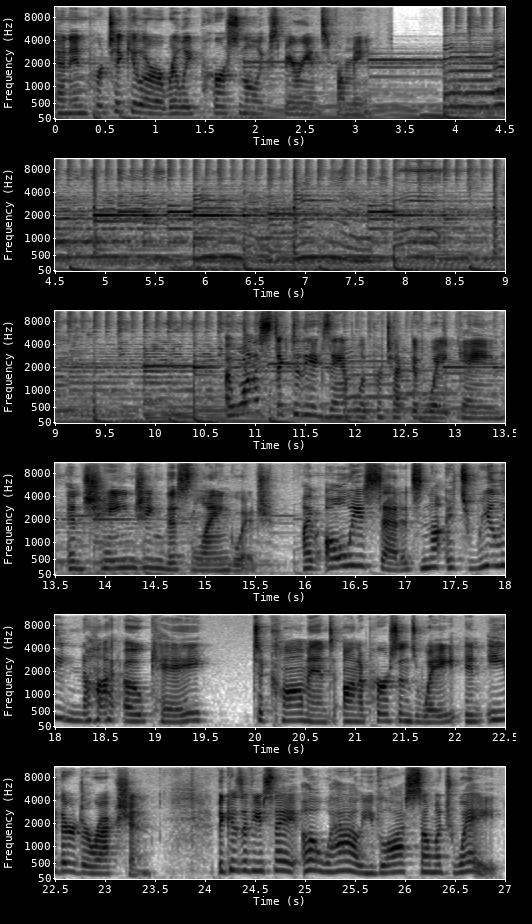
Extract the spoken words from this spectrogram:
and, in particular, a really personal experience for me. I want to stick to the example of protective weight gain and changing this language. I've always said it's not it's really not okay to comment on a person's weight in either direction. Because if you say, "Oh wow, you've lost so much weight,"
